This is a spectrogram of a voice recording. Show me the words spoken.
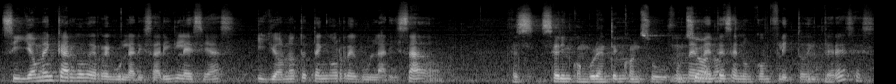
si yo me encargo de regularizar iglesias y yo no te tengo regularizado, es ser incongruente con su función. Me metes en un conflicto de intereses.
